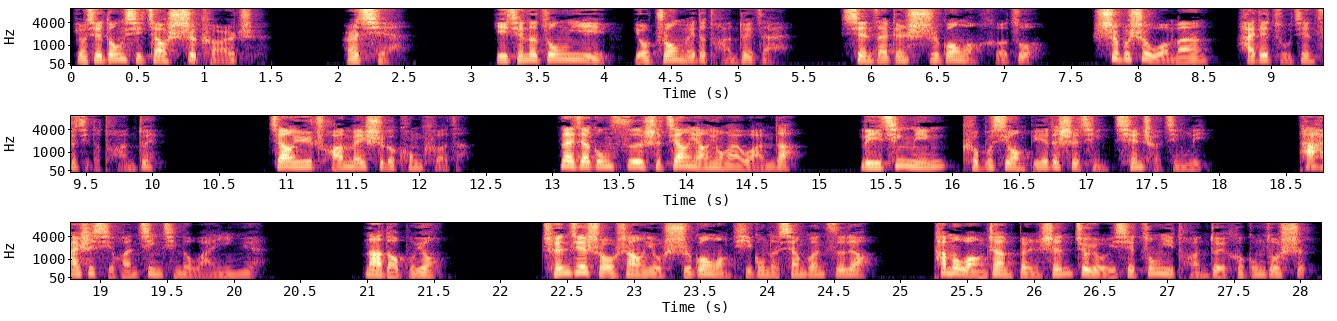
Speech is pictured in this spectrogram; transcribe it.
有些东西叫适可而止。而且，以前的综艺有装媒的团队在，现在跟时光网合作，是不是我们还得组建自己的团队？江鱼传媒是个空壳子，那家公司是江阳用来玩的。李青宁可不希望别的事情牵扯精力，他还是喜欢尽情的玩音乐。那倒不用，陈杰手上有时光网提供的相关资料，他们网站本身就有一些综艺团队和工作室，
